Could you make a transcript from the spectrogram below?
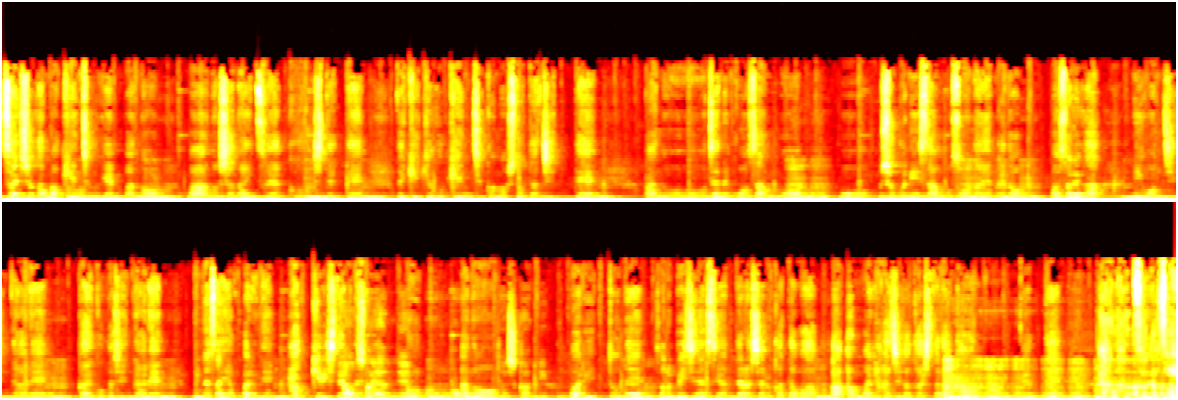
最初がまあ建築現場の,、まあ、あの社内通訳してて、で結局建築の人たちって、あのゼネコンさんも,、もう職人さんもそうなんやけど、まあ、それが日本人であれ、外国人であれ、皆さんやっぱりね、はっきりしてるね。そうやね、あの確かに。割とね、そのビジネスやってらっしゃる方は、ああんまり恥がかしたらあかんって言って それそう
